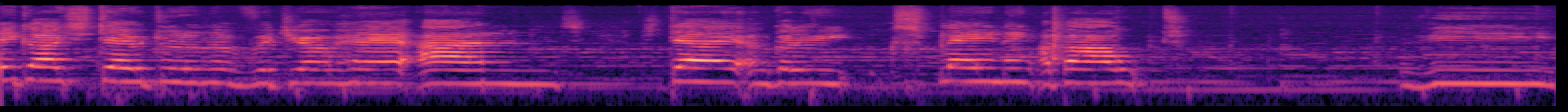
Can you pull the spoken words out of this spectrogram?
Hey guys, today we're doing another video here and today I'm going to be explaining about the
